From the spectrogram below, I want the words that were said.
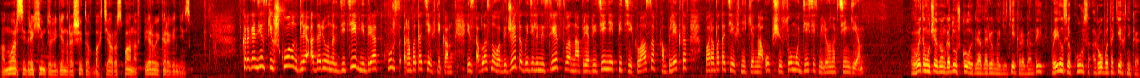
Ануар Сидрахим, Тулиген Рашитов, Бахтияр Успанов, Первый Карагандинск. Карагандинских школах для одаренных детей внедрят курс робототехника. Из областного бюджета выделены средства на приобретение пяти классов комплектов по робототехнике на общую сумму 10 миллионов тенге. В этом учебном году в школах для одаренных детей Караганды появился курс робототехника,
